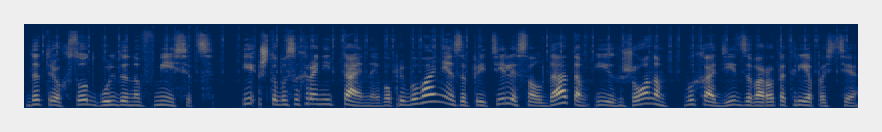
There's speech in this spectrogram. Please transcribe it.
до 300 гульденов в месяц – и, чтобы сохранить тайны его пребывания, запретили солдатам и их женам выходить за ворота крепости,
